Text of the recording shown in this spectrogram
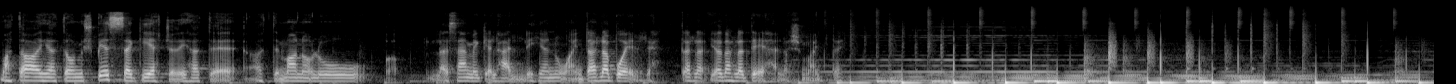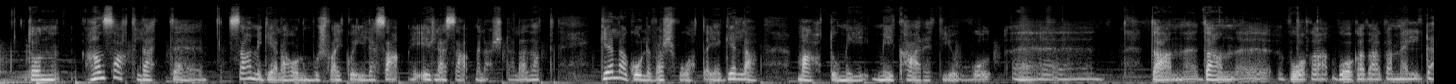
mä taan, että on myös piessä kiehtä, että, että mä oon ollut la säämekelhälli ja nuoin, tällä puerre tällä, ja tällä tehdä schmaittai. Don han sagt att eh, sami kielä holmus vaikka illä, sa, illä saamelastalla, että kielä kuuleva svåta ja kielä mahtuu mi, mi kaaret juvu eh, dan, dan eh, vuoka, vuokadaga melda.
